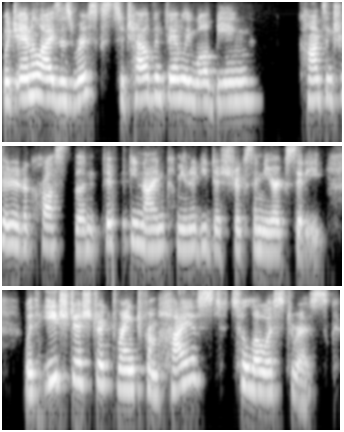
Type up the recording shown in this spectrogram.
which analyzes risks to child and family well-being concentrated across the 59 community districts in New York City, with each district ranked from highest to lowest risk.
